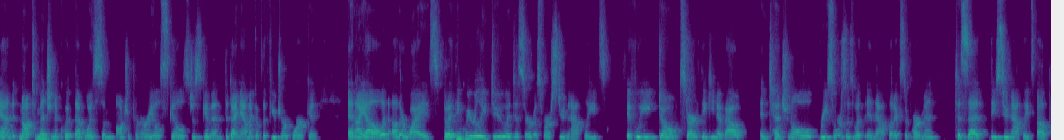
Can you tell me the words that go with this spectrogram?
And not to mention, equip them with some entrepreneurial skills, just given the dynamic of the future of work and NIL and otherwise. But I think we really do a disservice for our student athletes if we don't start thinking about intentional resources within the athletics department to set these student athletes up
